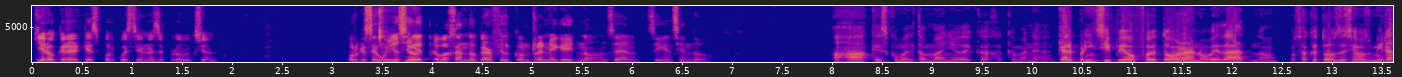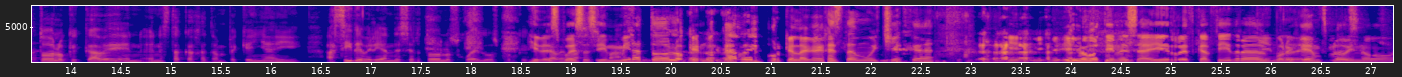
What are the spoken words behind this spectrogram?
quiero creer que es por cuestiones de producción. Porque según yo sigue trabajando Garfield con Renegade, ¿no? O sea, siguen siendo Ajá, que es como el tamaño de caja que manejan. Que al principio fue toda una novedad, ¿no? O sea, que todos decíamos, mira todo lo que cabe en, esta caja tan pequeña y así deberían de ser todos los juegos. Porque y después así, mira todo lo que no cabe porque la caja está muy chica. y, luego tienes ahí Red Cathedral, por ejemplo, y no.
